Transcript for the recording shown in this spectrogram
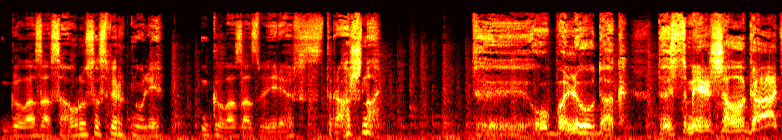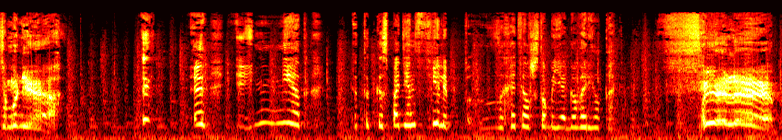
Глаза Сауруса сверкнули. Глаза зверя страшно. Ты ублюдок! Ты смеешь лгать мне? Э, э, нет, это господин Филипп захотел, чтобы я говорил так. Филипп!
